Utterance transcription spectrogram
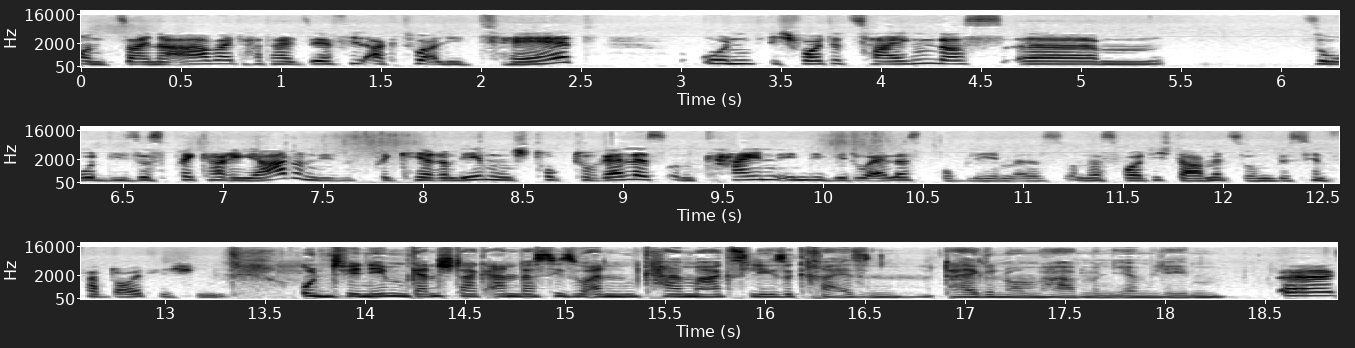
und seine Arbeit hat halt sehr viel Aktualität. Und ich wollte zeigen, dass ähm, so dieses Prekariat und dieses prekäre Leben ein strukturelles und kein individuelles Problem ist. Und das wollte ich damit so ein bisschen verdeutlichen. Und wir nehmen ganz stark an, dass Sie so an Karl Marx Lesekreisen teilgenommen haben in Ihrem Leben. Äh,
